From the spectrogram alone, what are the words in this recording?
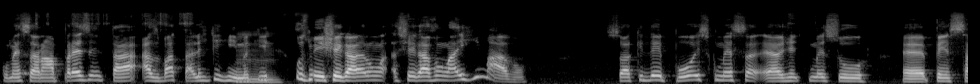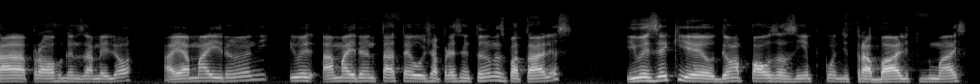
começaram a apresentar as batalhas de rima, que hum. os meninos chegaram, chegavam lá e rimavam. Só que depois começa, a gente começou a é, pensar para organizar melhor. Aí a Mairane, a Mairane está até hoje apresentando as batalhas. E o Ezequiel deu uma pausazinha por conta de trabalho e tudo mais.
